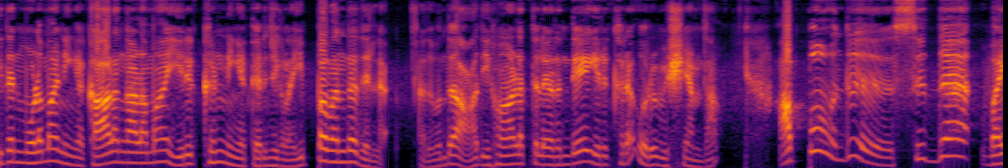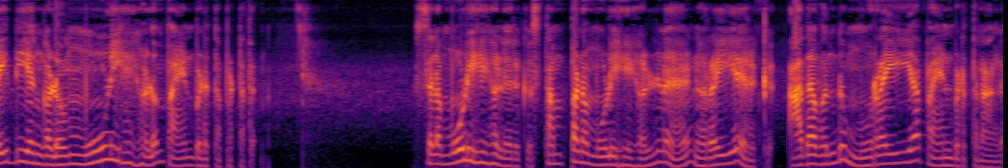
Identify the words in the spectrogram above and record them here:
இதன் மூலமாக நீங்கள் காலங்காலமாக இருக்குன்னு நீங்கள் தெரிஞ்சுக்கலாம். இப்போ வந்ததில்லை. அது வந்து ஆதிகாலத்திலிருந்தே இருக்கிற ஒரு விஷயம்தான். அப்போது வந்து சித்த வைத்தியங்களும் மூலிகைகளும் பயன்படுத்தப்பட்டது. சில மூலிகைகள் இருக்குது ஸ்தம்பன மூலிகைகள்னு நிறைய இருக்குது அதை வந்து முறையாக பயன்படுத்தினாங்க.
